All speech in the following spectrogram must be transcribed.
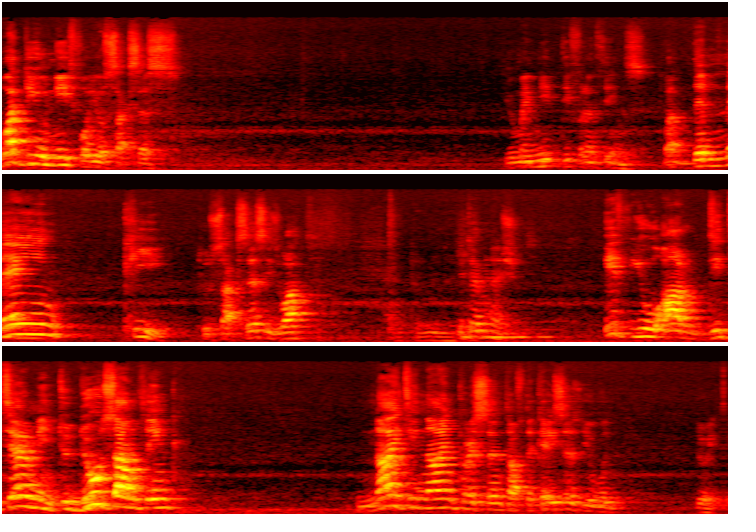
What do you need for your success? You may need different things, but the main key to success is what? Determination. If you are determined to do something, 99% of the cases you would do it.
